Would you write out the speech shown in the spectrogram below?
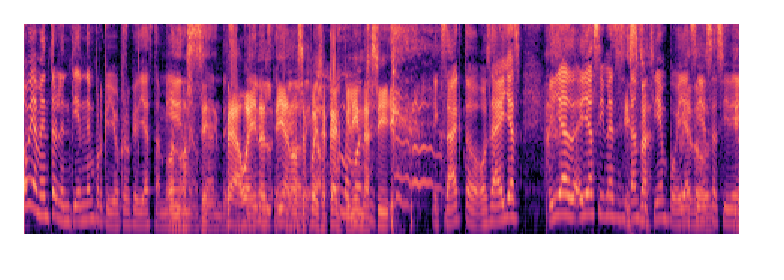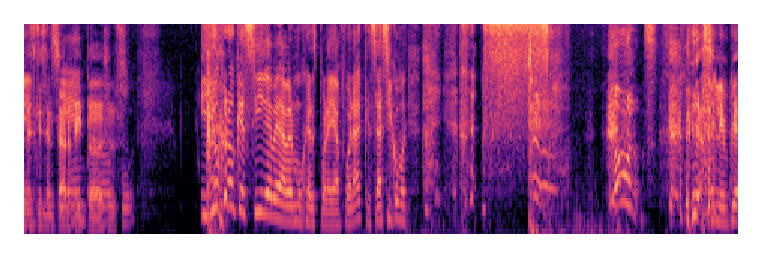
obviamente lo entienden porque yo creo que ellas O también. no o sé. han de Pero bueno, este ella no se de, puede sacar "Oh, el no pilín manches". así. Exacto. O sea, ellas, ellas, ellas sí necesitan Es su tiempo. Ellas sí es así de. tienes que "Me sentarte y todo eso es- fu-". Y yo creo que sí debe de haber mujeres por allá afuera que sea así como. ¡Vámonos! y así limpia.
